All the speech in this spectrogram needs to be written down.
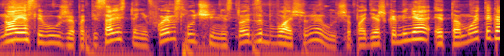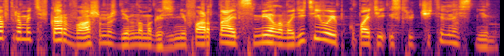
Ну а если вы уже подписались, то ни в коем случае не стоит забывать, что наилучшая поддержка меня — это мой тег автомотивкар в вашем ежедневном магазине Fortnite. Смело водите его и покупайте исключительно с ним.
